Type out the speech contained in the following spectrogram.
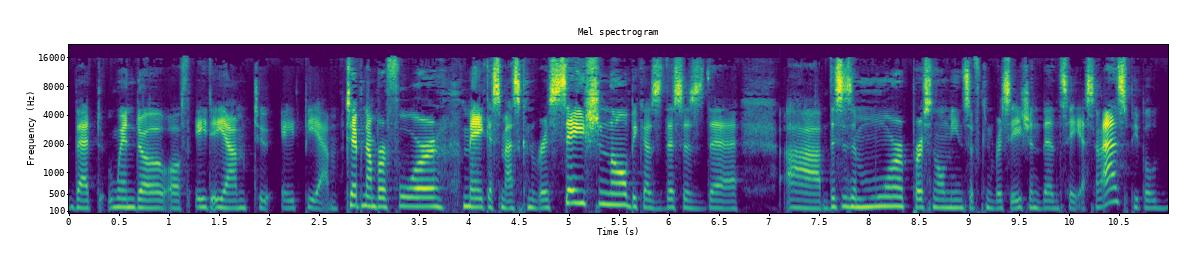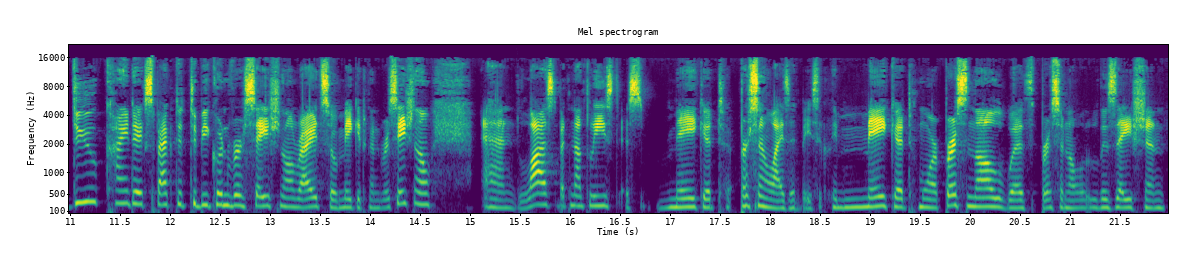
that window of 8 a.m. to 8 p.m. Tip number four, make SMS conversational because this is the, uh, this is a more personal means of conversation than say SMS. People do kind of expect it to be conversational, right? So make it conversational. And last but not least is make it, personalize it basically, make it more personal with personalization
